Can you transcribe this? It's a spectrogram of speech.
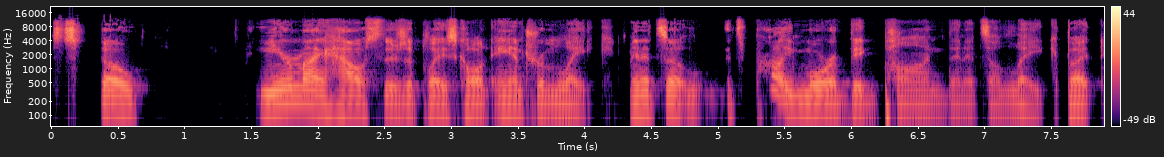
So, near my house there's a place called antrim lake and it's a it's probably more a big pond than it's a lake but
